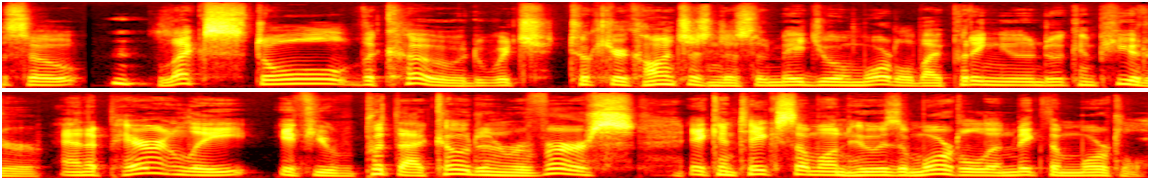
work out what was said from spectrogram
So hmm. Lex stole the code which took your consciousness and made you immortal by putting you into a computer. And apparently, if you put that code in reverse, it can take someone who is immortal and make them mortal.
